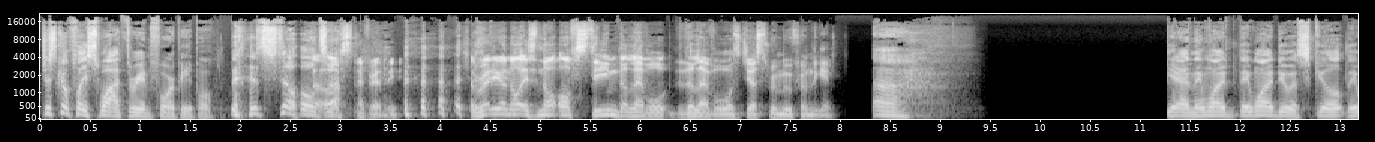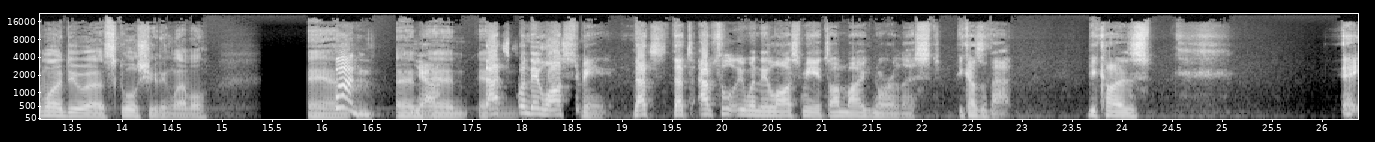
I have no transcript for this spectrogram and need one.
just go play SWAT three and four, people. it still holds Oh, up. definitely. Ready or not it's not off Steam. The level the level was just removed from the game. Uh, yeah, and they want they want to do a skill. They want to do a school shooting level, and Fun. and, Yeah. and, and That's when they lost me. That's that's absolutely when they lost me. It's on my ignore list because of that. Because eh,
